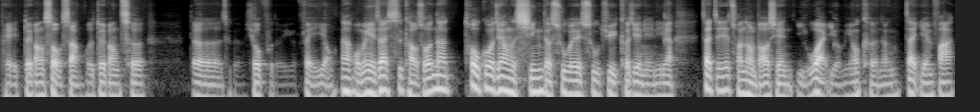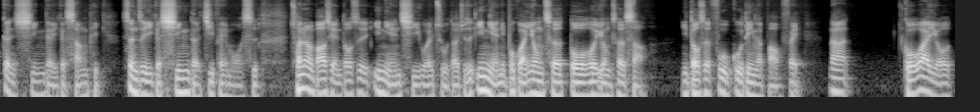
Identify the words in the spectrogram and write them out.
赔对方受伤或者对方车的这个修复的一个费用。那我们也在思考说，那透过这样的新的数位数据、科技能力啊。在这些传统保险以外，有没有可能再研发更新的一个商品，甚至一个新的计费模式？传统的保险都是一年期为主的，就是一年你不管用车多或用车少，你都是付固定的保费。那国外有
